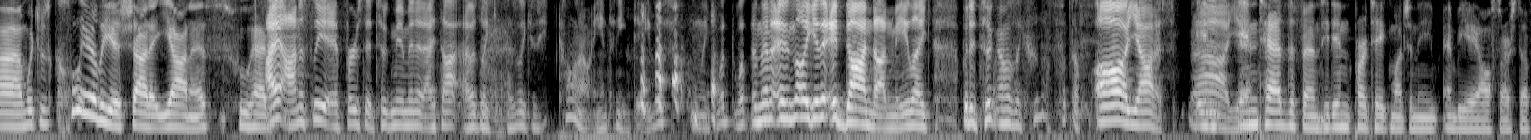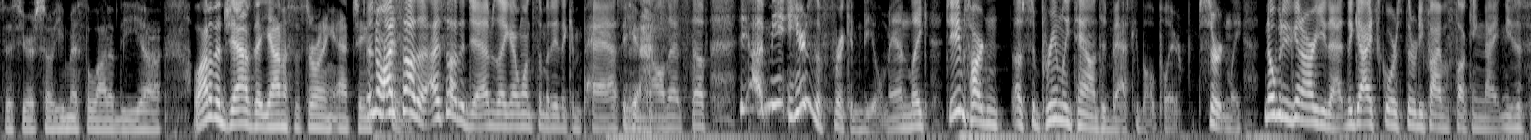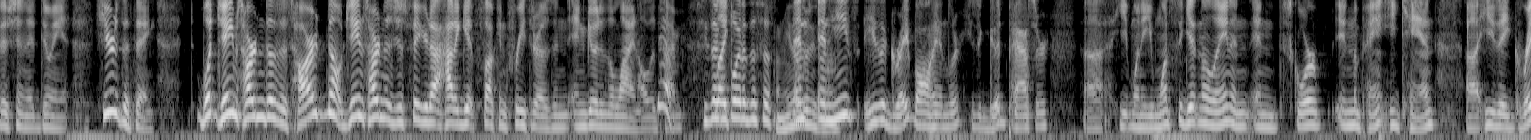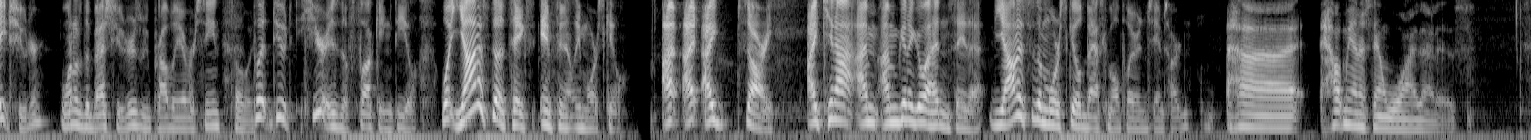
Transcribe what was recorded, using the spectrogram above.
Um, which was clearly a shot at Giannis, who had I honestly, at first, it took me a minute. I thought I was like, I was like, is he calling out Anthony Davis? I'm like, what? What? And then, and like, it, it dawned on me, like, but it took. I was like, who the what the? F- oh, Giannis. ah, yeah. In Tad's defense, he didn't partake much in the NBA All Star stuff this year, so he missed a lot of the uh, a lot of the jabs that Giannis was throwing at James. no, I saw the I saw the jabs. Like, I want somebody that can pass and Yeah. all that stuff. I mean, here's the freaking deal, man. Like, James Harden, a supremely talented basketball player, certainly. Nobody's gonna argue that. The guy scores 35 a fucking night, and he's efficient at doing it. Here's the thing. What James Harden does is hard. No, James Harden has just figured out how to get fucking free throws and, and go to the line all the time. He's Like, exploited the system. He knows and, he's and he's he's a great ball handler. He's a good passer. Uh, he when he wants to get in the lane and, and score in the paint, he can. Uh, he's a great shooter, one of the best shooters we've probably ever seen. But dude, here is the fucking deal. What Giannis does takes infinitely more skill. I I, I sorry. I cannot. I'm. I'm gonna go ahead and say that Giannis is a more skilled basketball player than James Harden. uh, help me understand why that is.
